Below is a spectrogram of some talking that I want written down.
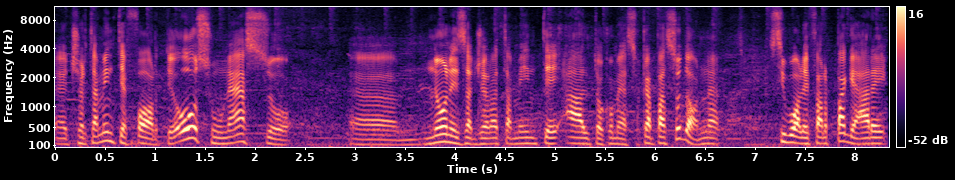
eh, certamente forte o su un asso eh, non esageratamente alto come asso K asso donna, si vuole far pagare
